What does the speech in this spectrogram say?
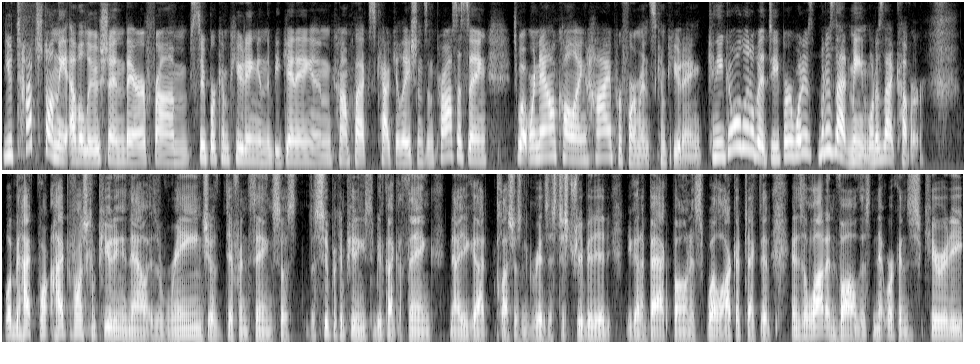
you touched on the evolution there from supercomputing in the beginning and complex calculations and processing to what we're now calling high performance computing. Can you go a little bit deeper? What is what does that mean? What does that cover? Well, I mean, high, high, performance computing now is a range of different things. So the supercomputing used to be like a thing. Now you got clusters and grids. It's distributed. You got a backbone. It's well architected, and there's a lot involved. There's network and security.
